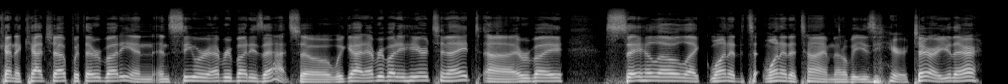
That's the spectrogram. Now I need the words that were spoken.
kind of catch up with everybody and, and see where everybody's at. So we got everybody here tonight. Uh, everybody say hello like one at a t- one at a time. That'll be easier. Tara, are you there?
